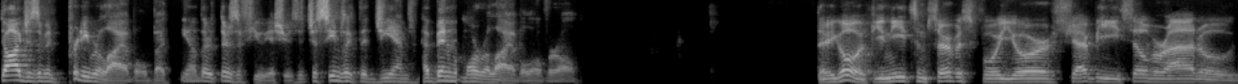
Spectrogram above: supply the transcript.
Dodges have been pretty reliable, but you know, there, there's a few issues. It just seems like the GMs have been more reliable overall. There you go. If you need some service for your Chevy Silverado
